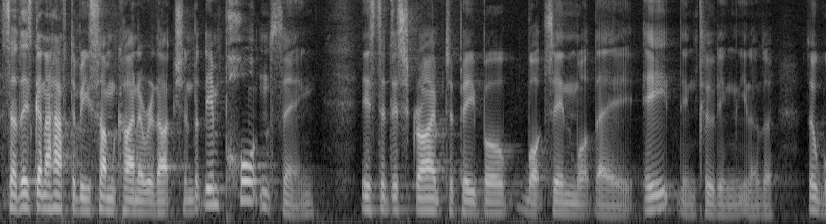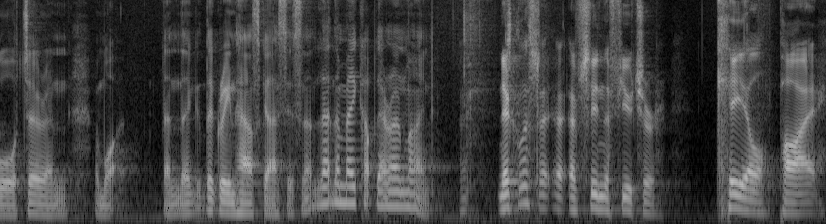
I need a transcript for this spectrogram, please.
so there's going to have to be some kind of reduction. But the important thing is to describe to people what's in what they eat, including you know, the, the water and, and, what, and the, the greenhouse gases. Let them make up their own mind. Nicholas, I, have seen the future. Kale pie.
